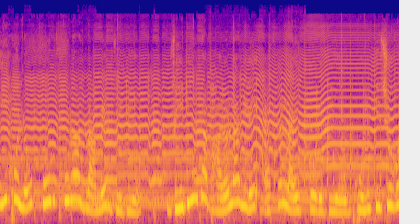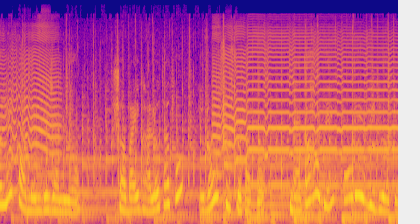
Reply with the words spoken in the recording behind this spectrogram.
এই হলো ফুরফুরা গ্রামের ভিডিও। ভিডিওটা ভালো লাগলে একটা লাইক করে দিও। ভুল কিছু হলে কমেন্টে জানিও। সবাই ভালো থাকো এবং সুস্থ থাকো। দেখা হবে পরের ভিডিওতে।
